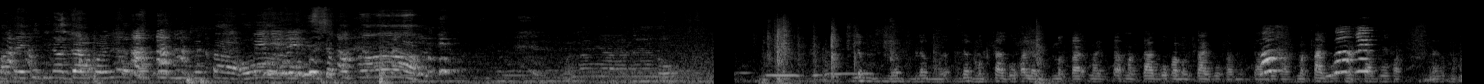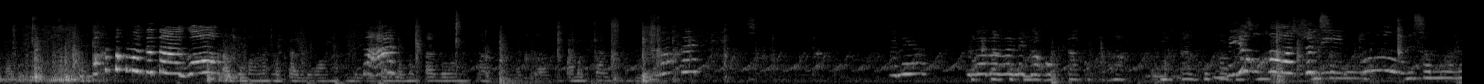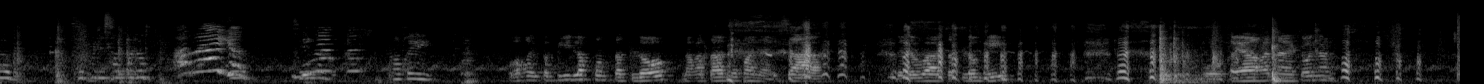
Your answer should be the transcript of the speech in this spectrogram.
Patay ko dinadamay mo. Patay mo ng tao. Isa ka pa. Oh. Lab, lab, lab, lab, magtago ka, lab, magta, magta, magtago ka, magtago ka, magtago ka, ah! magtago ka, magtago. Bakit ako magtatago? Magtago ka nga, magtago ka nga. Ano Saan? Magtago ka, magtago ka, magtago ka, magtago ka. Narinig ako. Magtago ka nga. Magtago ka. Hindi ako kakasya dito. Bilisan mo, lab. Sige, bilisan mo, lab. Aray! Hindi Sige nga. Okay. Okay, pagbilang kong tatlo, nakatago ka na. Isa, dalawa, tatlo, game. O, kaya ka na. Ikaw na.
